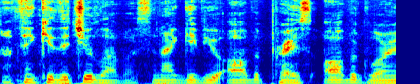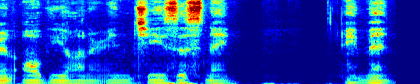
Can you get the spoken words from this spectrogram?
I thank you that you love us, and I give you all the praise, all the glory, and all the honor in Jesus' name. Amen.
